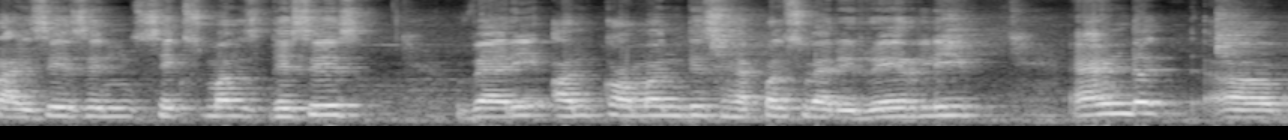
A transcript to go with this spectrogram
prices in 6 months. This is very uncommon. This happens very rarely. And uh,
